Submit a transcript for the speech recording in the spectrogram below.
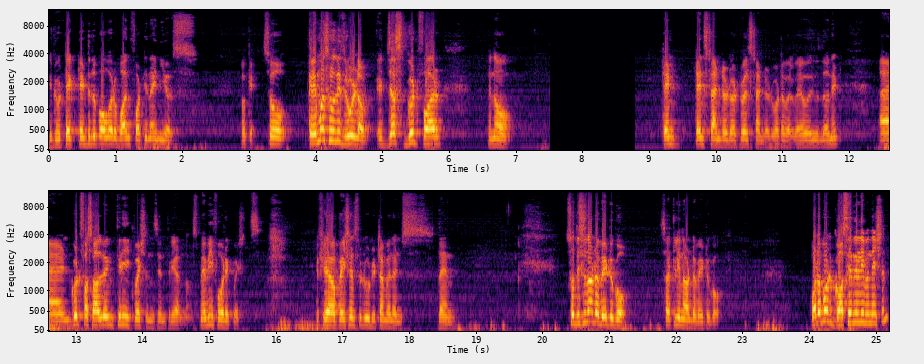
it would take 10 to the power 149 years. Okay. So Cramer's rule is ruled out. It is just good for you know 10, 10 standard or 12 standard whatever wherever you learn it. And good for solving 3 equations in 3 unknowns maybe 4 equations. If you have patience to do determinants then. So this is not a way to go certainly not the way to go. What about Gaussian elimination?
